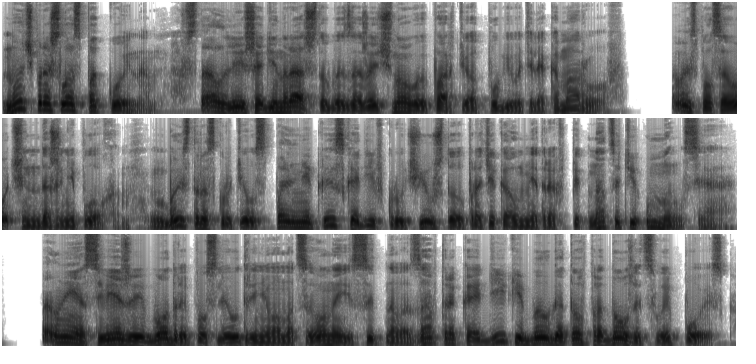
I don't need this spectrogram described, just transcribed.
Ночь прошла спокойно. Встал лишь один раз, чтобы зажечь новую партию отпугивателя комаров. Выспался очень даже неплохо. Быстро скрутил спальник и, сходив к ручью, что протекал метрах в пятнадцати, умылся. Вполне свежий и бодрый после утреннего мациона и сытного завтрака, Дикий был готов продолжить свой поиск.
